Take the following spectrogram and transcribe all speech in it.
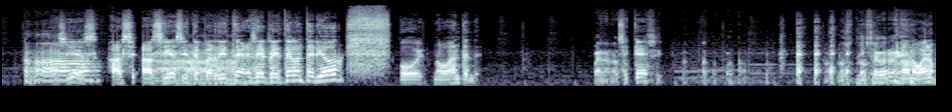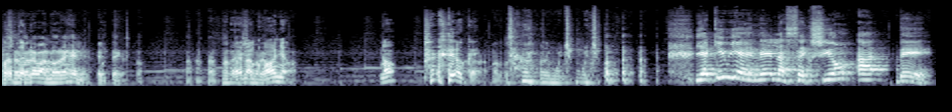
Así es, así, así es. Si te Ah. perdiste, si te perdiste el anterior, hoy no vas a entender. Bueno, no que- así. No. No, no, no sobre- No, no, bueno, pero no te- sobrevalores el, el texto. No, no, no, no, Bueno, coño. ¿No? ok. No, no, no, mucho, mucho. y aquí viene la sección A de.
